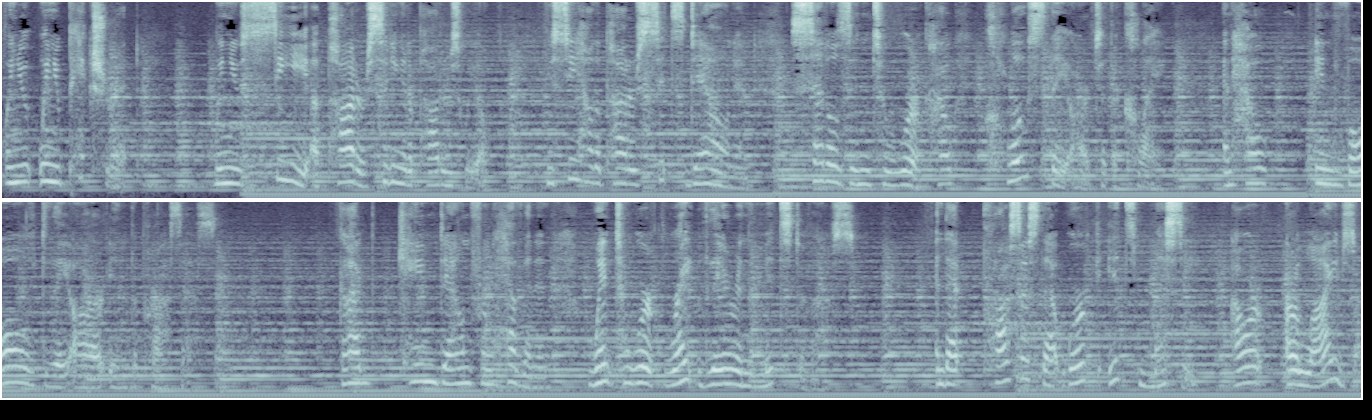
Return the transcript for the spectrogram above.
When you when you picture it, when you see a potter sitting at a potter's wheel, you see how the potter sits down and settles into work, how close they are to the clay, and how involved they are in the process. God came down from heaven and went to work right there in the midst of us. And that process, that work, it's messy. Our, our lives are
